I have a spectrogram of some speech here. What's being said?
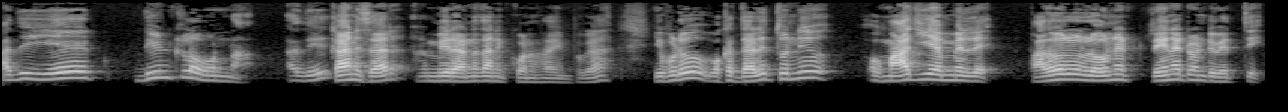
అది ఏ దీంట్లో ఉన్నా అది కానీ సార్ మీరు అన్నదానికి కొనసాగింపుగా ఇప్పుడు ఒక దళితుడిని ఒక మాజీ ఎమ్మెల్యే పదవిలోనే లేనటువంటి వ్యక్తి.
